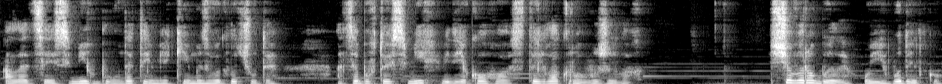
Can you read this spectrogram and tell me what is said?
але цей сміх був не тим, який ми звикли чути, а це був той сміх, від якого стигла кров у жилах. Що ви робили у їх будинку?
